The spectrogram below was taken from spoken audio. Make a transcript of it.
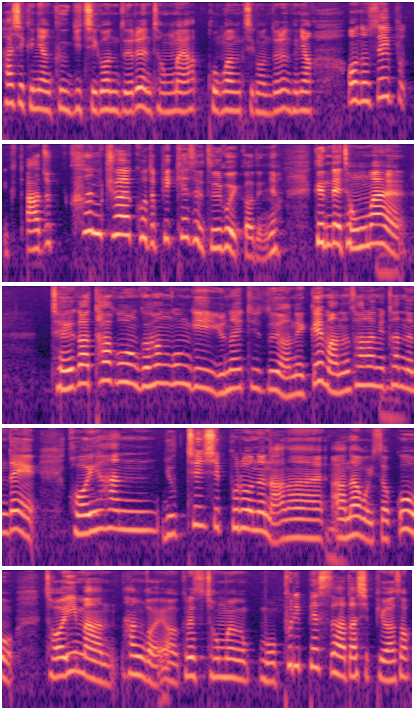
사실 그냥 거기 직원들은 정말 공항 직원들은 그냥 어 너 safe 아주 큰 QR 코드 피켓을 들고 있거든요. 근데 정말 제가 타고 온 그 항공기 United 안에 꽤 많은 사람이 탔는데 거의 한 6, 70%는 안, 하, 안 하고 있었고 저희만 한 거예요. 그래서 정말 뭐 free pass 하다시피 와서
